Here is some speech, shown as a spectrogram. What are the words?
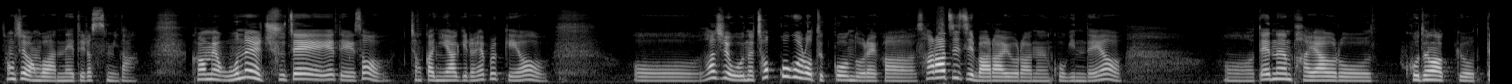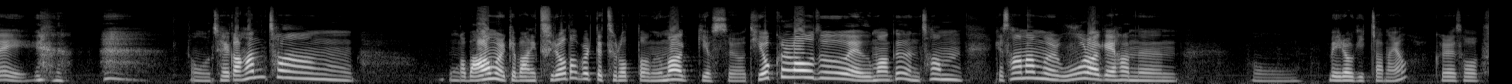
청취 방법 안내해 드렸습니다. 그러면 오늘 주제에 대해서 잠깐 이야기를 해볼게요. 어, 사실 오늘 첫 곡으로 듣고 온 노래가 사라지지 말아요라는 곡인데요. 어, 때는 바야흐로 고등학교 때, 어, 제가 한창 뭔가 마음을 이렇게 많이 들여다볼 때 들었던 음악이었어요. 디어 클라우드의 음악은 참 이렇게 사람을 우울하게 하는 어, 매력이 있잖아요. 그래서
